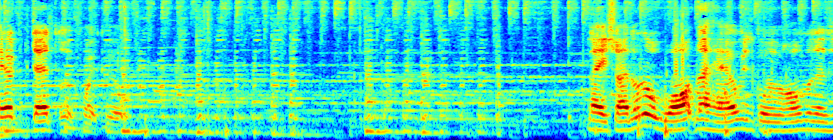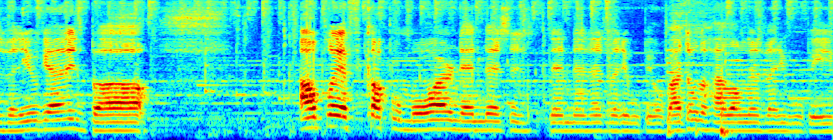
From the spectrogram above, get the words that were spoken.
Hair did look quite cool. Right, so I don't know what the hell is going on with this video, guys, but I'll play a couple more, and then this is then then this video will be over. I don't know how long this video will be.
